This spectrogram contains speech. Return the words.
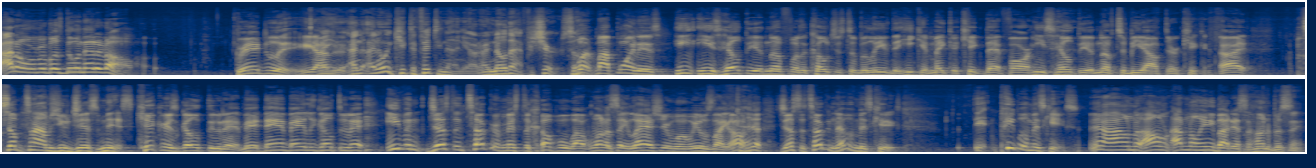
I don't remember us doing that at all. Greg the Leg. I, mean, I, know he kicked a 59 yard. I know that for sure. So. But my point is, he he's healthy enough for the coaches to believe that he can make a kick that far. He's healthy enough to be out there kicking. All right. Sometimes you just miss. Kickers go through that, man. Dan Bailey go through that. Even Justin Tucker missed a couple. I want to say last year where we was like, oh, okay. Justin Tucker never missed kicks. People miss kicks. I don't know. I don't, I don't know anybody that's 100. percent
